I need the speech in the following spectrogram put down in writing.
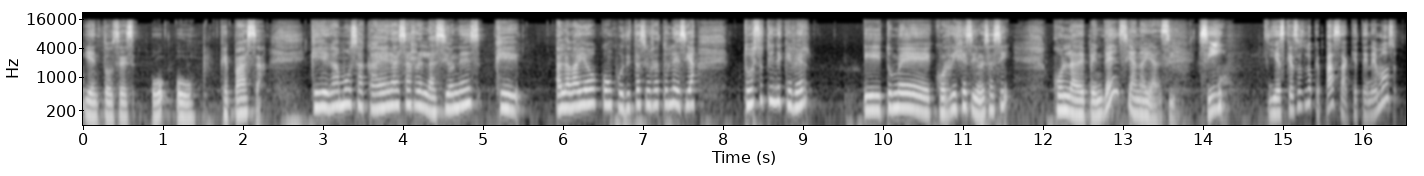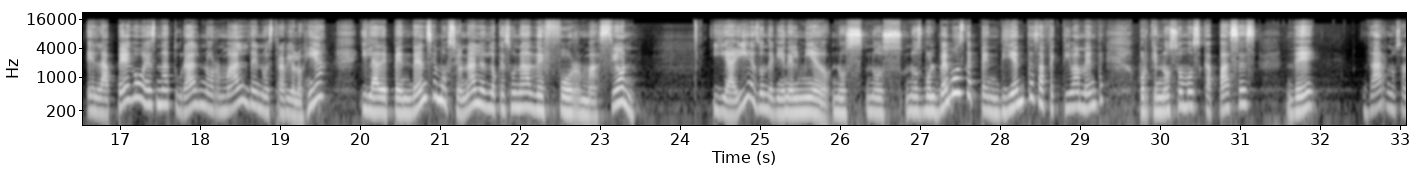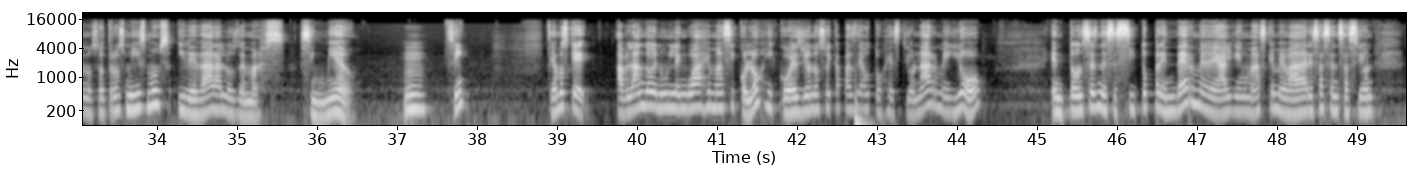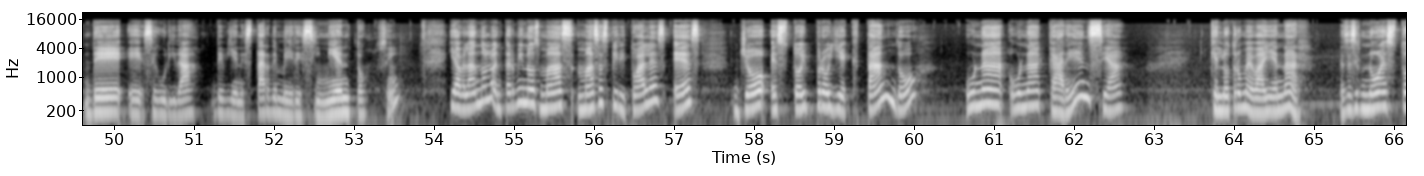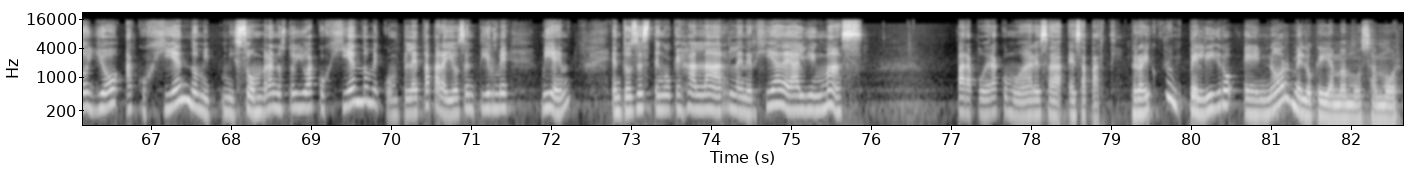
Y entonces, oh, oh, ¿qué pasa? Que llegamos a caer a esas relaciones que hablaba yo con Judita hace un rato y le decía, todo esto tiene que ver, y tú me corriges si no es así, con la dependencia, Nayansi. Sí, y es que eso es lo que pasa, que tenemos el apego es natural, normal de nuestra biología y la dependencia emocional es lo que es una deformación. Y ahí es donde viene el miedo. Nos, nos, nos volvemos dependientes afectivamente porque no somos capaces de darnos a nosotros mismos y de dar a los demás sin miedo. Mm. ¿Sí? Digamos que hablando en un lenguaje más psicológico es yo no soy capaz de autogestionarme yo, entonces necesito prenderme de alguien más que me va a dar esa sensación de eh, seguridad, de bienestar, de merecimiento, ¿sí? Y hablándolo en términos más, más espirituales, es yo estoy proyectando una, una carencia que el otro me va a llenar. Es decir, no estoy yo acogiendo mi, mi, sombra, no estoy yo acogiéndome completa para yo sentirme bien. Entonces tengo que jalar la energía de alguien más para poder acomodar esa, esa parte. Pero hay un peligro enorme lo que llamamos amor.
